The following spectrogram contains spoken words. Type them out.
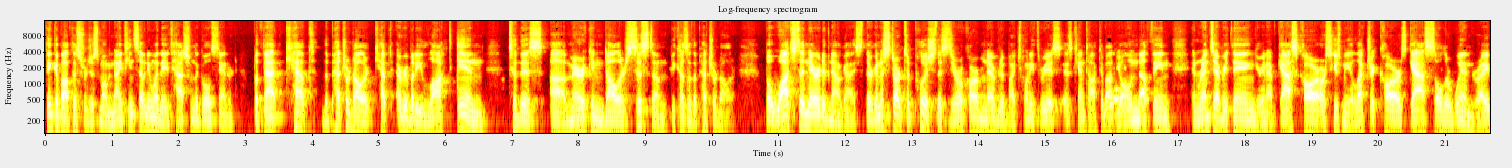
think about this for just a moment. 1971, they attached from the gold standard, but that kept the petrodollar kept everybody locked in to this uh, American dollar system because of the petrodollar. But watch the narrative now, guys. They're going to start to push this zero carbon narrative by 23, as, as Ken talked about. You own nothing and rent everything. You're going to have gas car, or excuse me, electric cars, gas, solar, wind, right?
